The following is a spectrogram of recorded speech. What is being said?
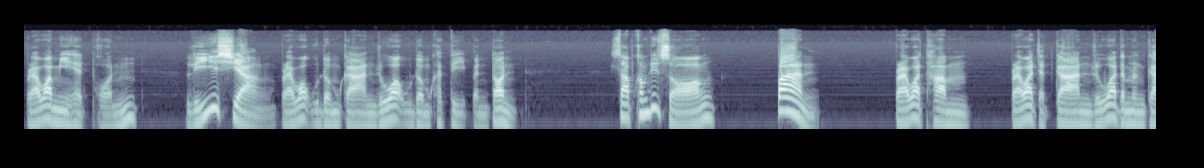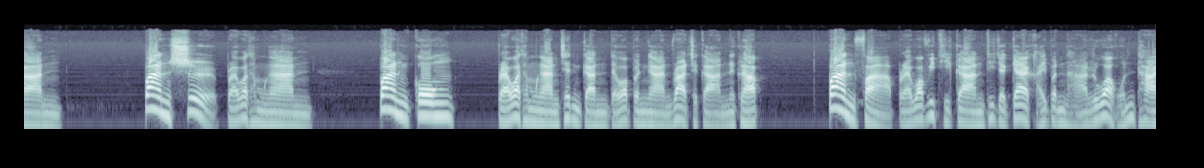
แปลว่ามีเหตุผลหลีเฉียง แปลว่าอุดมการหรือว่าอุดมคติเป็นต้นศัพท์คำที่สองป้าน แปลว่าทำแปลว่าจัดการหรือว่าดำเนินการ ป้านชื่อ แปลว่าทำงาน ป้านกง แปลว่าทำงานเช่นกัน แต่ว่าเป็นงานราชการนะครับ ป้านฝ่า แปลว่าวิธีการที่จะแก้ไขปัญหา หรือว่าหนทาง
